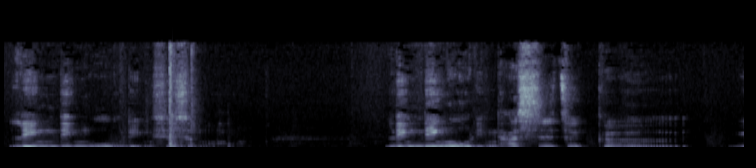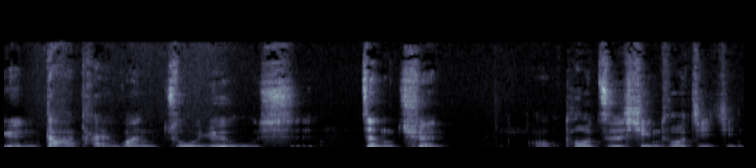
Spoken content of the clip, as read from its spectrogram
零零五零是什么？零零五零它是这个远大台湾卓越五十证券哦投资信托基金。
